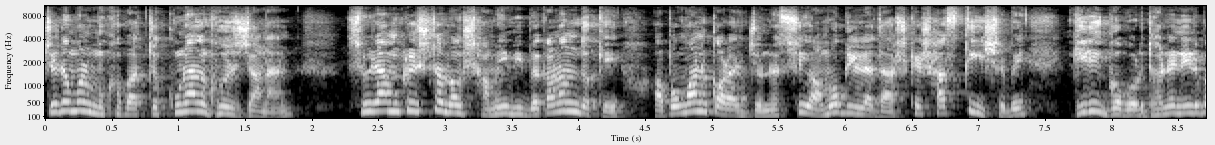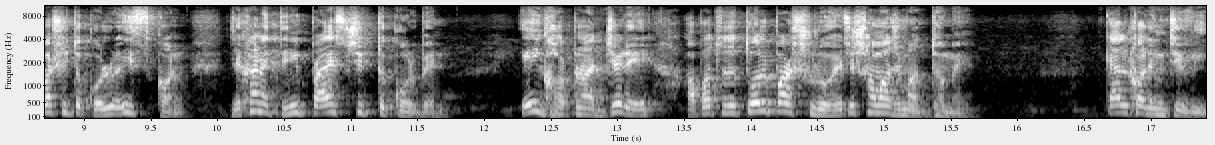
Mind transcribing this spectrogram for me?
তৃণমূল মুখপাত্র কুণাল ঘোষ জানান, শ্রীরামকৃষ্ণ এবং স্বামী বিবেকানন্দকে অপমান করার জন্য শ্রী অমোঘলীলা দাসকে শাস্তি হিসেবে গিরি গোবর্ধনে নির্বাসিত করল ইস্কন, যেখানে তিনি প্রায়শ্চিত্ত করবেন। এই ঘটনার জেরে আপাতত তোলপাড় শুরু হয়েছে সমাজ মাধ্যমে। ক্যালকলিং টিভি।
